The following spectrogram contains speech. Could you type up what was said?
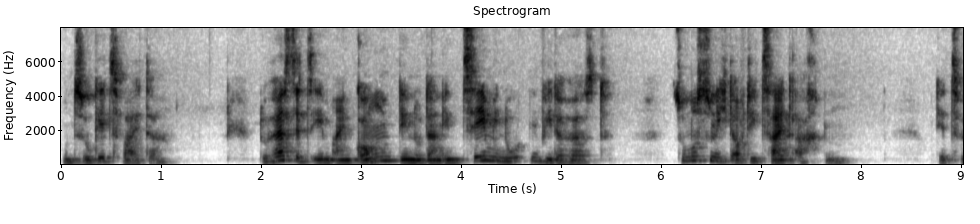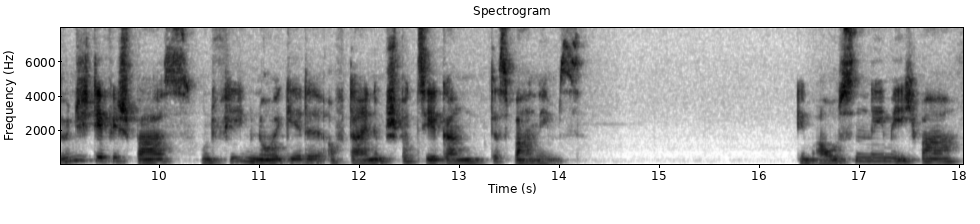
Und so geht's weiter. Du hörst jetzt eben einen Gong, den du dann in 10 Minuten wieder hörst. So musst du nicht auf die Zeit achten. Jetzt wünsche ich dir viel Spaß und viel Neugierde auf deinem Spaziergang des Wahrnehmens. Im Außen nehme ich wahr,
